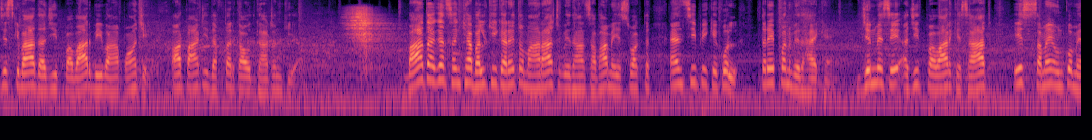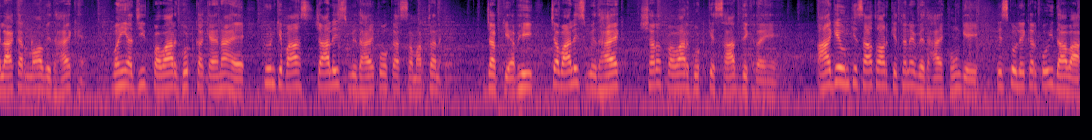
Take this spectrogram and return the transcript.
जिसके बाद अजीत पवार भी वहाँ पहुँचे और पार्टी दफ्तर का उद्घाटन किया। बात अगर संख्या बल की करें तो महाराष्ट्र विधानसभा में इस वक्त एनसीपी के कुल तिरपन विधायक हैं, जिनमें से अजीत पवार के साथ इस समय उनको मिलाकर नौ विधायक हैं। वहीं अजीत पवार गुट का कहना है कि उनके पास 40 विधायकों का समर्थन है, जबकि अभी 44 विधायक शरद पवार गुट के साथ दिख रहे हैं। आगे उनके साथ और कितने विधायक होंगे, इसको लेकर कोई दावा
